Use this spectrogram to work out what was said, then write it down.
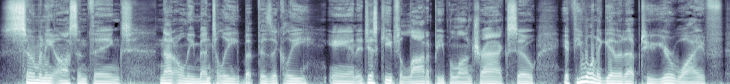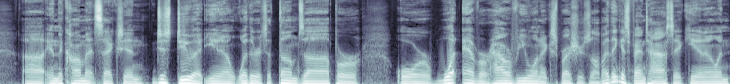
so many awesome things, not only mentally, but physically. And it just keeps a lot of people on track. So if you want to give it up to your wife uh, in the comment section, just do it. You know, whether it's a thumbs up or or whatever, however you want to express yourself. I think it's fantastic, you know, and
